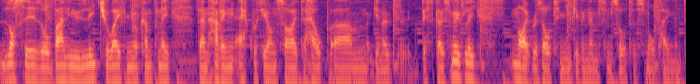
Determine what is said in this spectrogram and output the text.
losses or value leach away from your company, then having equity on side to help um, you know this go smoothly might result in you giving them some sort of small payment.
